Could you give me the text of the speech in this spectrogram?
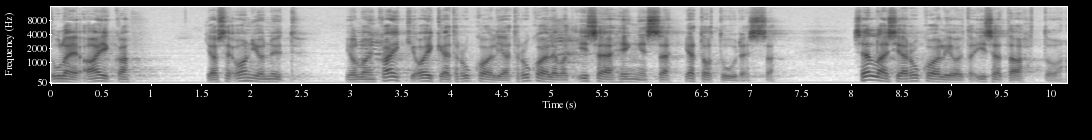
Tulee aika, ja se on jo nyt, jolloin kaikki oikeat rukoilijat rukoilevat isää hengessä ja totuudessa. Sellaisia rukoilijoita isä tahtoo.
